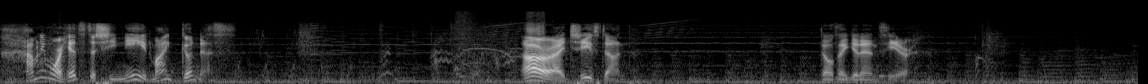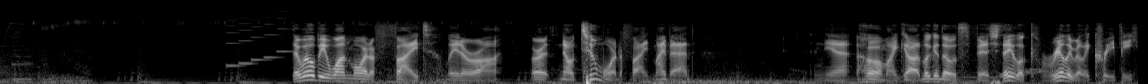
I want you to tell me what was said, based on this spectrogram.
How many more hits does she need? My goodness. Alright, she's done. Don't think it ends here. There will be one more to fight later on. Or, no, two more to fight, my bad. And yeah, oh my god, look at those fish. They look really, really creepy.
